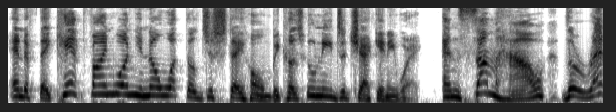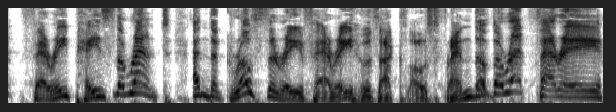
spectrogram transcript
And if they can't find one, you know what? They'll just stay home because who needs a check anyway? And somehow the rent fairy pays the rent. And the grocery fairy, who's a close friend of the rent fairy,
